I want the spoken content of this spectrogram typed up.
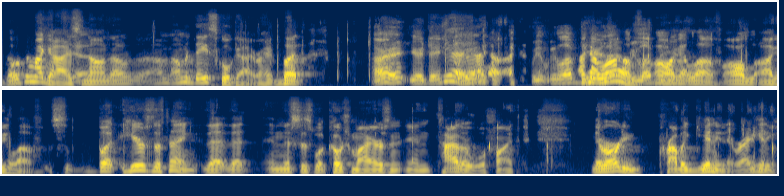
Those are my guys. Yeah. No, no, I'm, I'm a day school guy, right? But All right, you're a day yeah, yeah, I guy? got, We, we love to I got hear that. love. We love to Oh, I got that. love. All I got love. S- But here's the thing that that and this is what Coach Myers and, and Tyler will find. They're already probably getting it right. He had a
